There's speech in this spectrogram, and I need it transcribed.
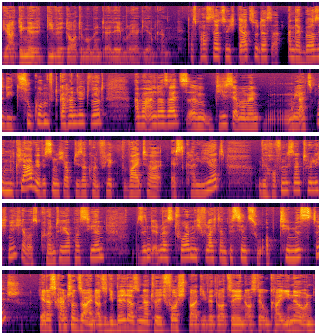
ja, Dinge, die wir dort im Moment erleben, reagieren kann. Das passt natürlich dazu, dass an der Börse die Zukunft gehandelt wird. Aber andererseits, ähm, die ist ja im Moment mehr als unklar. Wir wissen nicht, ob dieser Konflikt weiter eskaliert. Wir hoffen es natürlich nicht, aber es könnte ja passieren. Sind Investoren nicht vielleicht ein bisschen zu optimistisch? Ja, das kann schon sein. Also die Bilder sind natürlich furchtbar, die wir dort sehen aus der Ukraine. Und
